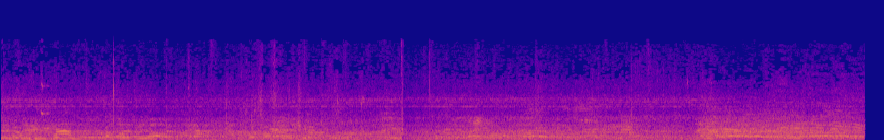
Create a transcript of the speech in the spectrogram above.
Thank you.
